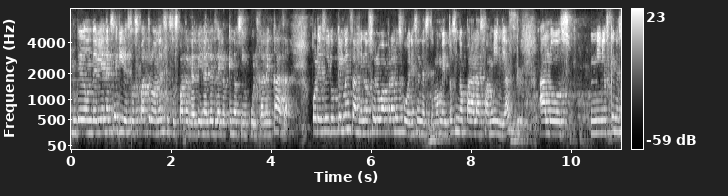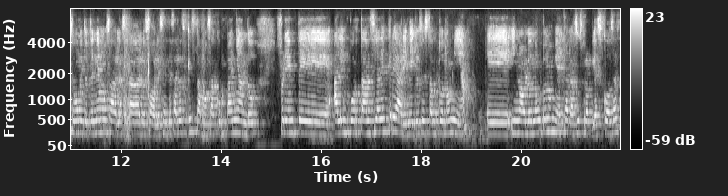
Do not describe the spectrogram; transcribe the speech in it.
¿De dónde viene seguir estos patrones? Estos patrones vienen desde lo que nos inculcan en casa. Por eso digo que el mensaje no solo va para los jóvenes en este momento, sino para las familias, a los niños que en este momento tenemos, a los adolescentes a los que estamos acompañando frente a la importancia de crear en ellos esta autonomía, eh, y no hablo de una autonomía que haga sus propias cosas,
